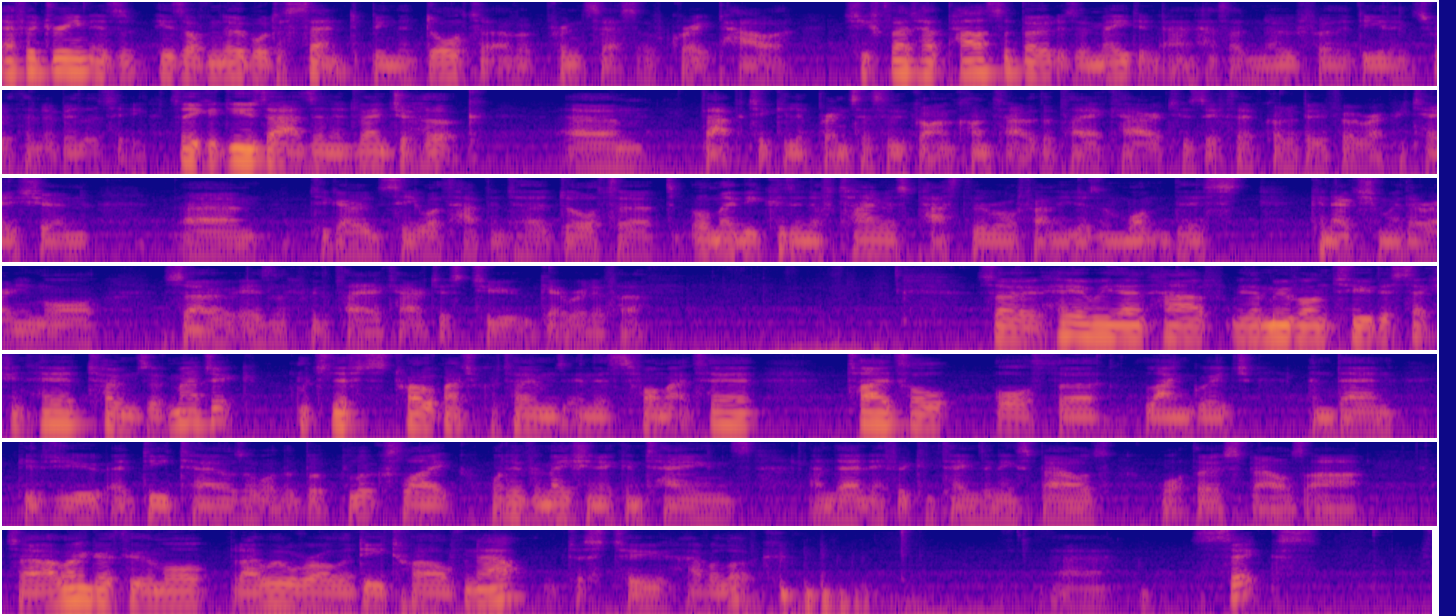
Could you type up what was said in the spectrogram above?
Ephedrine is, is of noble descent, being the daughter of a princess of great power. She fled her palace abode as a maiden and has had no further dealings with the nobility. So you could use that as an adventure hook. Um, that particular princess has got in contact with the player characters if they've got a bit of a reputation um, to go and see what's happened to her daughter. Or maybe because enough time has passed, the royal family doesn't want this connection with her anymore, so is looking for the player characters to get rid of her. So here we then have, we then move on to this section here, Tomes of Magic, which lists 12 magical tomes in this format here. Title, author, language, and then gives you a details of what the book looks like, what information it contains, and then if it contains any spells, what those spells are. So I won't go through them all, but I will roll a d12 now, just to have a look. Uh, six.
